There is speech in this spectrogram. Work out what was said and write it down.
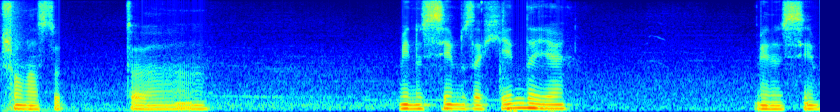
Що у нас тут? Е... Мінус 7 захід дає. Мінус 7.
